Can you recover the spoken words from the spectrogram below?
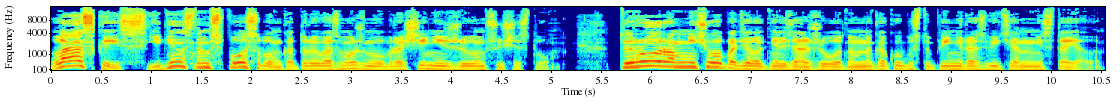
Лаской с единственным способом, который возможен в обращении с живым существом. Террором ничего поделать нельзя с животным, на какой бы ступени развития оно ни стояло.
